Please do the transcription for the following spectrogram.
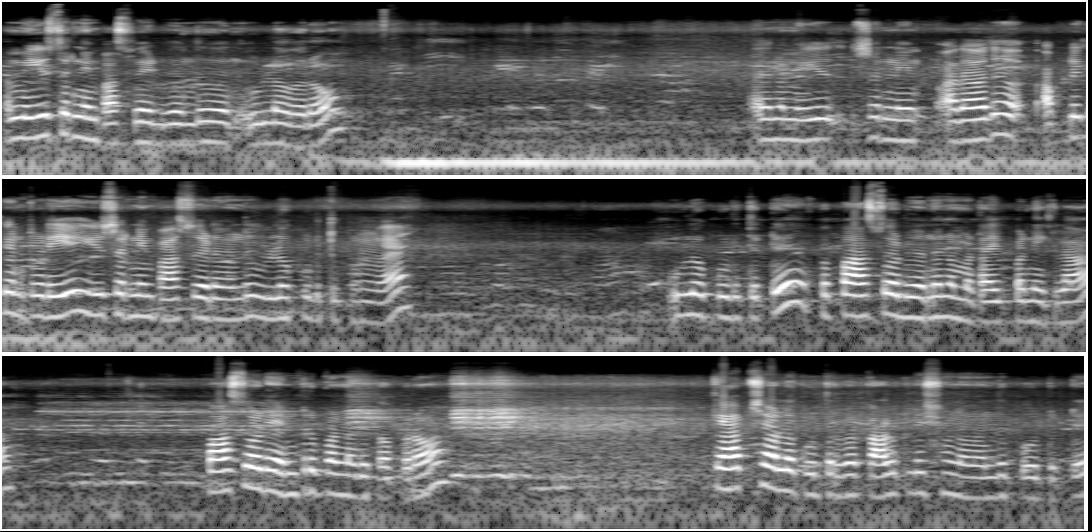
நம்ம யூசர் நேம் பாஸ்வேர்டு வந்து உள்ளே வரும். அது நம்ம யூசர் நேம் அதாவது அப்ளிகண்ட்டுடைய யூசர் நேம் பாஸ்வேர்டை வந்து உள்ளே கொடுத்துக்கோங்க. உள்ளே கொடுத்துட்டு இப்போ பாஸ்வேர்டு வந்து நம்ம டைப் பண்ணிக்கலாம். பாஸ்வேர்டு என்ட்ரு பண்ணதுக்கப்புறம் கேப்ஷாவில் கொடுத்துருக்க கால்குலேஷனை வந்து போட்டுட்டு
